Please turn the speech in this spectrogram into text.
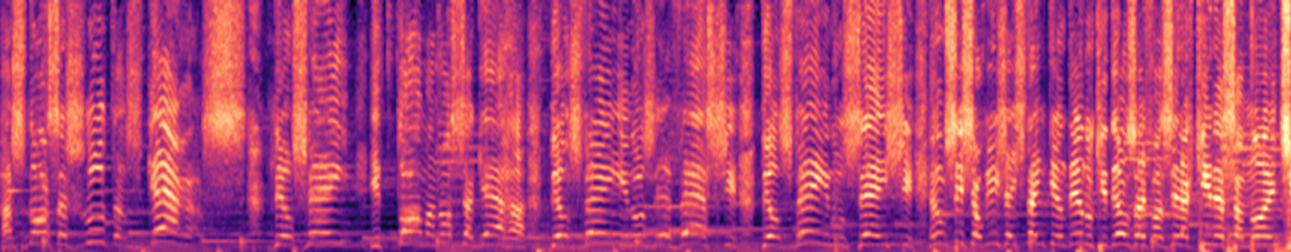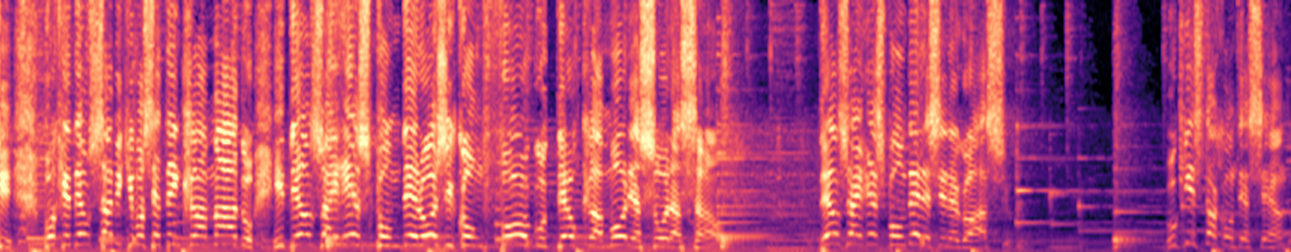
as nossas lutas, guerras, Deus vem e toma a nossa guerra, Deus vem e nos reveste, Deus vem e nos enche. Eu não sei se alguém já está entendendo o que Deus vai fazer aqui nessa noite, porque Deus sabe que você tem clamado e Deus vai responder hoje com fogo o teu clamor e a sua oração. Deus vai responder esse negócio. O que está acontecendo?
